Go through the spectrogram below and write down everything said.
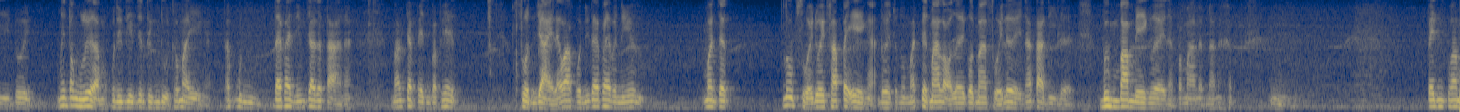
ดีๆ โดยไม่ต้องเลือกคนดีๆจะดึงดูดเข้ามาเองอะถ้าคุณได้ไพ่นี้เจ้าชะตานะมักจะเป็นประเภทส่วนใหญ่แล้วว่าคนที่ได้ไพ่ใบบนี้ มันจะรูปสวยโดยซับไปเองอะ่ะ โดยอัตโนมัติเกิดมาหล่อเลยคนมาสวยเลย หน้าตาดีเลย บึมบั้มเองเลยนะประมาณแบบนั้นนะครับ อืม เป็นความ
